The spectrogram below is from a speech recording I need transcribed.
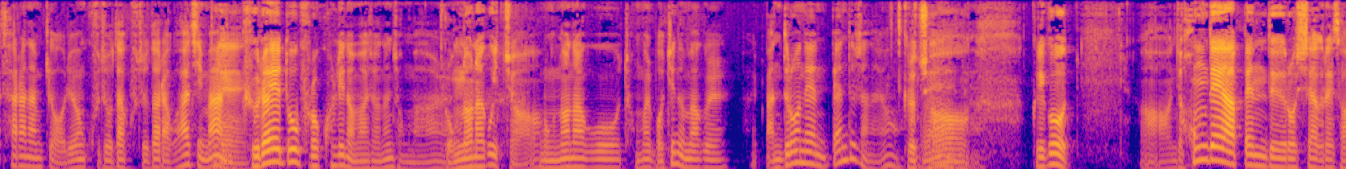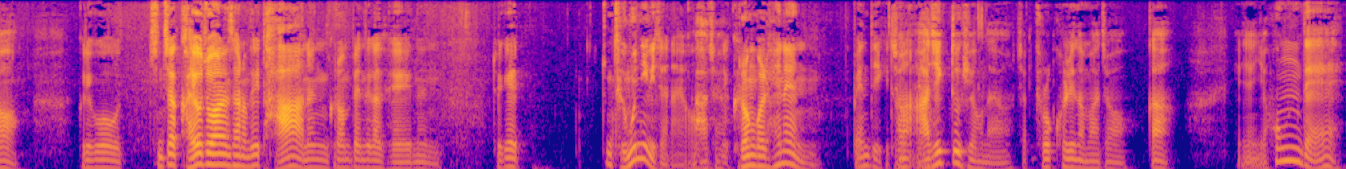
살아남기 어려운 구조다 구조다라고 하지만 네. 그래도 브로콜리 너마저는 정말 롱런하고 있죠. 롱런하고 정말 멋진 음악을 만들어낸 밴드잖아요. 그렇죠. 네. 그리고 어, 이제 홍대아 밴드로 시작을 해서 그리고 진짜 가요 좋아하는 사람들이 다 아는 그런 밴드가 되는 되게 좀 드문 일이잖아요. 맞아요. 네, 그런 걸 해낸 밴드이기도 저는 하고. 아직도 기억나요. 브로콜리 너마저가 이제 홍대에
